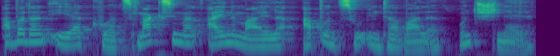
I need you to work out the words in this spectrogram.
aber dann eher kurz, maximal eine Meile, ab und zu Intervalle und schnell. Geil.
